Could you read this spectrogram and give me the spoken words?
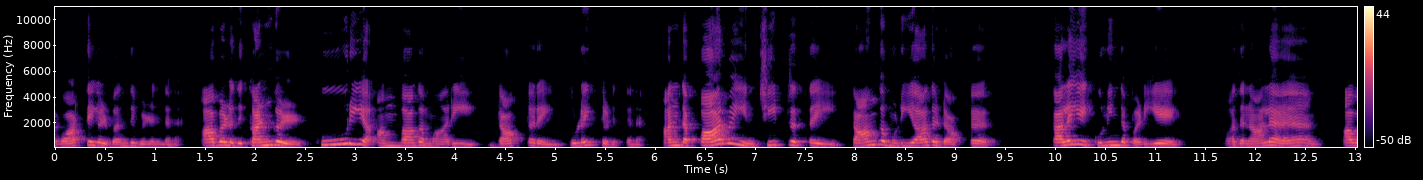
வார்த்தைகள் வந்து விழுந்தன. அவளது கண்கள் கூரிய அம்பாக மாறி டாக்டரை துளைத்தெடுத்தன. அந்த பார்வையின் சீற்றத்தை தாங்க முடியாத டாக்டர் தலையை குனிந்தபடியே அதனால அவ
